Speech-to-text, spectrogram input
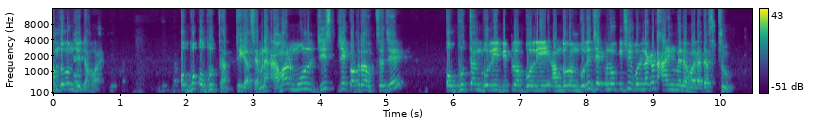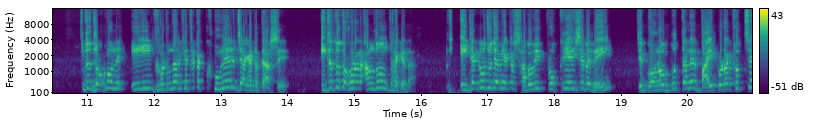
আন্দোলন যেটা হয় অভ্যুত্থান ঠিক আছে মানে আমার মূল জিস্ট যে কথাটা হচ্ছে যে অভ্যুত্থান বলি বিপ্লব বলি আন্দোলন বলি যে কোনো কিছুই বলি না কারণ আইন মেনে হয় না দ্যাটস ট্রু কিন্তু যখন এই ঘটনার ক্ষেত্রে একটা খুনের জায়গাটাতে আসে এটা তো তখন আর আন্দোলন থাকে না। এইটাকেও যদি আমি একটা স্বাভাবিক প্রক্রিয়া হিসেবে নেই, যে গণ অভ্যুত্থানের বাই প্রোডাক্ট হচ্ছে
